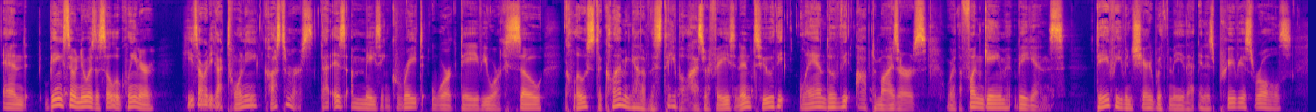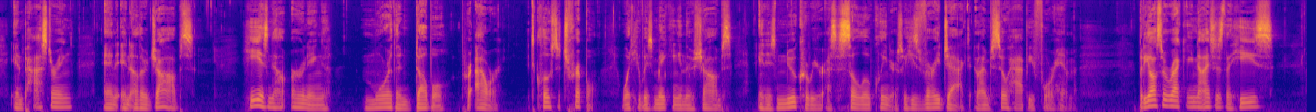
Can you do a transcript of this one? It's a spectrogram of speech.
And being so new as a solo cleaner, he's already got 20 customers. That is amazing. Great work, Dave. You are so close to climbing out of the stabilizer phase and into the land of the optimizers, where the fun game begins. Dave even shared with me that in his previous roles in pastoring and in other jobs, he is now earning more than double per hour. It's close to triple what he was making in those jobs in his new career as a solo cleaner. So he's very jacked, and I'm so happy for him. But he also recognizes that he's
